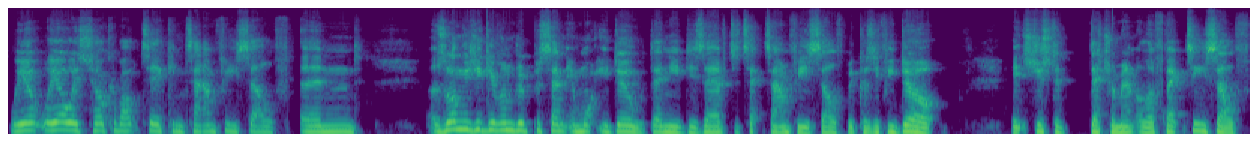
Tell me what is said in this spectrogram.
We we always talk about taking time for yourself, and as long as you give 100% in what you do, then you deserve to take time for yourself because if you don't, it's just a detrimental effect to yourself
